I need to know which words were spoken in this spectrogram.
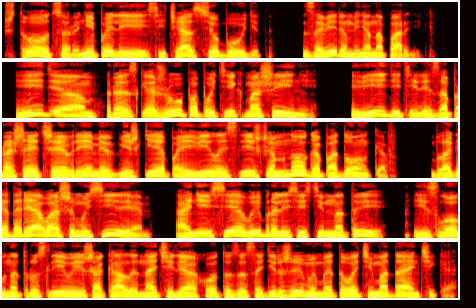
«Что, царь, не пыли, сейчас все будет», — заверил меня напарник. «Идем, расскажу по пути к машине. Видите ли, за прошедшее время в мешке появилось слишком много подонков. Благодаря вашим усилиям они все выбрались из темноты и словно трусливые шакалы начали охоту за содержимым этого чемоданчика.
